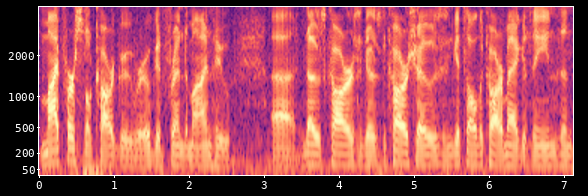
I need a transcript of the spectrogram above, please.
my personal car guru, a good friend of mine who uh, knows cars and goes to car shows and gets all the car magazines and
